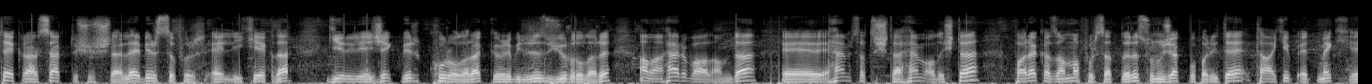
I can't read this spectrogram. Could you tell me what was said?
tekrar sert düşüşlerle 1.052'ye kadar gerileyecek bir kur olarak görebiliriz Euro doları. Ama her bağlamda e, hem satışta hem alışta para kazanma fırsatları sunacak bu parite. Takip etmek e,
